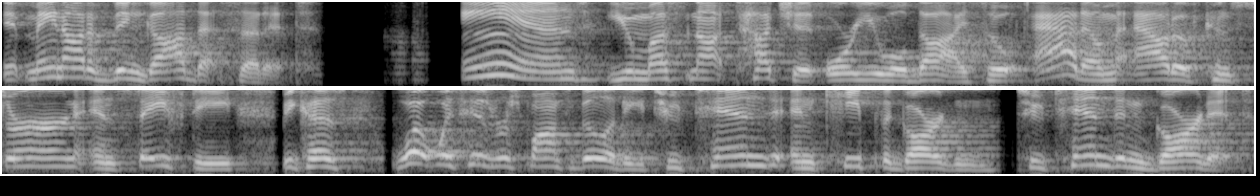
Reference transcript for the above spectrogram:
it may not have been God that said it. And you must not touch it or you will die. So, Adam, out of concern and safety, because what was his responsibility? To tend and keep the garden, to tend and guard it.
